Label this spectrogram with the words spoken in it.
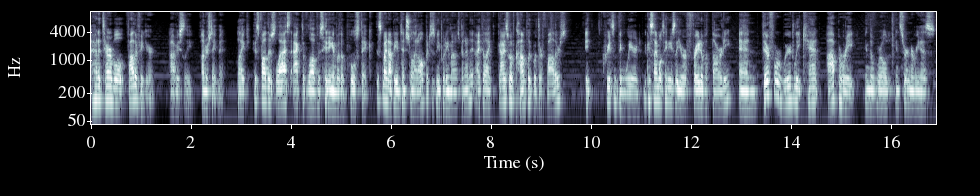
had a terrible father figure, obviously. Understatement. Like, his father's last act of love was hitting him with a pool stick. This might not be intentional at all, but just me putting my own spin on it. I feel like guys who have conflict with their fathers, it creates something weird because simultaneously you're afraid of authority and therefore weirdly can't operate in the world in certain arenas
